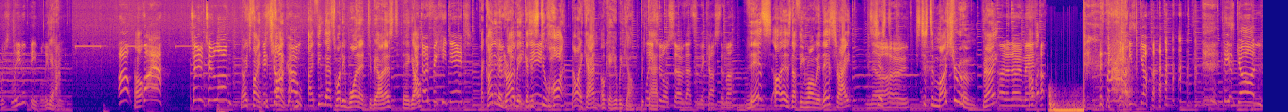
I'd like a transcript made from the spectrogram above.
We'll just leave it be. We'll leave Yeah. it be. Oh, Oh. fire! Too too long. No, it's fine. It's It's, fine. I think that's what he wanted, to be honest. There you go. I don't think he did. I can't I even grab it because it's too hot. No, I can. Okay, here we go. Put Please that. do not serve that to the customer. This? Oh, there's nothing wrong with this, right? It's No. just it's just a mushroom, right? I don't know, man. Oh. He's gone. He's gone.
